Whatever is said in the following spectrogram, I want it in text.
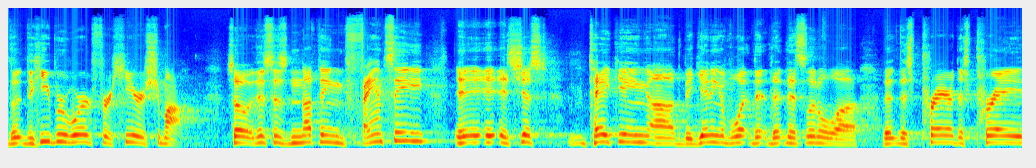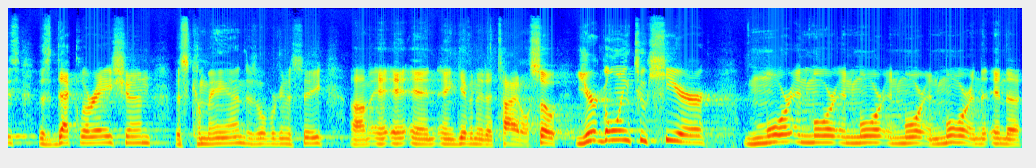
the, the Hebrew word for hear is Shema. So this is nothing fancy. it's just taking uh, the beginning of what this little, uh, this prayer, this praise, this declaration, this command is what we're going to see, um, and, and, and giving it a title. So you're going to hear more and more and more and more and more in the, in the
